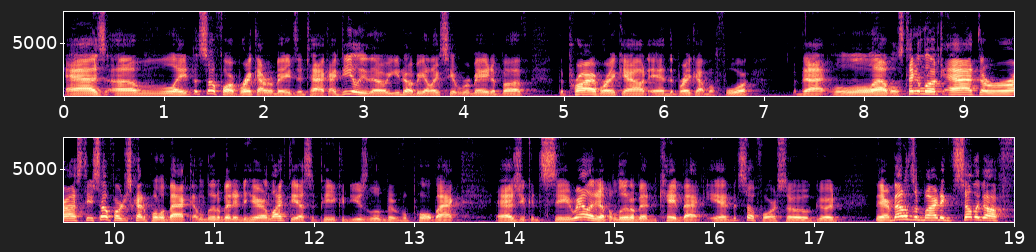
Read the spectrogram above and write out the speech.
as of late, but so far, breakout remains intact. Ideally, though, you know I like to see it remain above the prior breakout and the breakout before that levels. Take a look at the Rusty. So far, just kind of pull it back a little bit in here. Like the S&P, could use a little bit of a pullback. As you can see, rallied up a little bit and came back in, but so far, so good there. Metals and mining selling off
